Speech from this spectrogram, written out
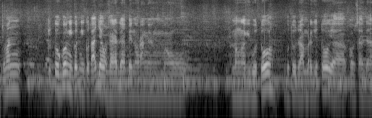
Cuman gitu gue ngikut-ngikut aja. Misalnya ada band orang yang mau emang lagi butuh butuh drummer gitu ya kalau misalnya ada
